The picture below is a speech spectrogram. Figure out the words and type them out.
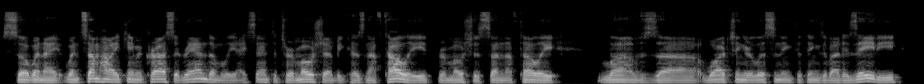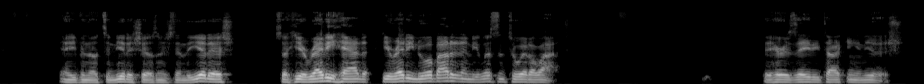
so when I when somehow I came across it randomly, I sent it to Ramosha because Naftali, Ramosha's son Naftali, loves uh, watching or listening to things about his Zadie. And even though it's in Yiddish, he doesn't understand the Yiddish. So he already had he already knew about it and he listened to it a lot. They hear Zadie talking in Yiddish.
